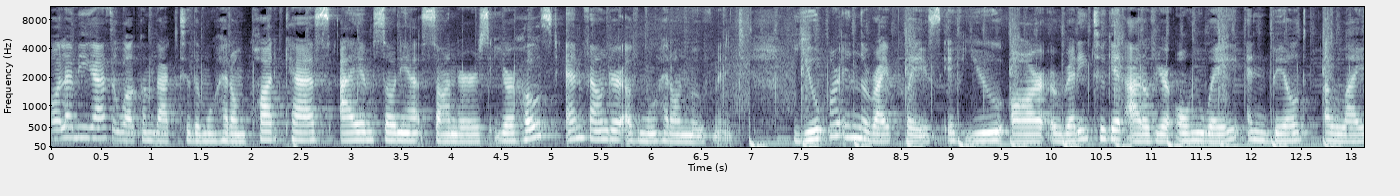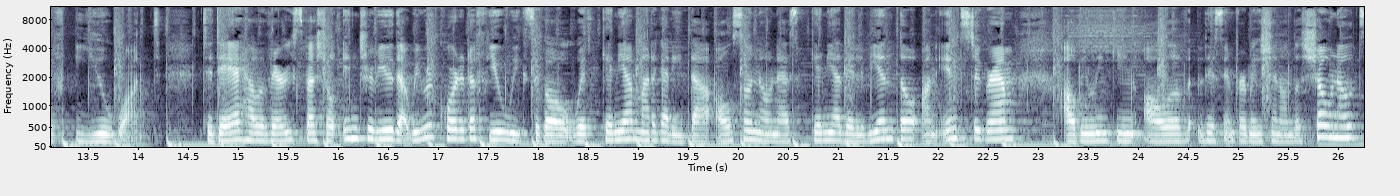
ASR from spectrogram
Hola, amigas. Welcome back to the Mujeron podcast. I am Sonia Saunders, your host and founder of Mujeron Movement. You are in the right place if you are ready to get out of your own way and build a life you want. Today, I have a very special interview that we recorded a few weeks ago with Kenia Margarita, also known as Kenia del Viento on Instagram. I'll be linking all of this information on the show notes.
